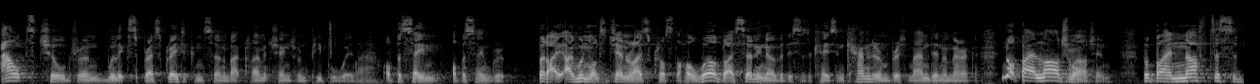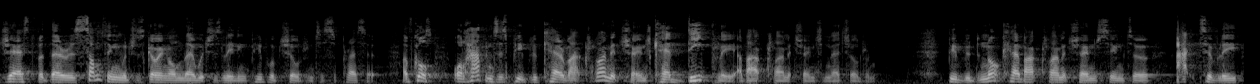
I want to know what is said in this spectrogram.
without children will express greater concern about climate change than people with Wow. of the same of the same group. But I, I wouldn't want to generalize across the whole world, but I certainly know that this is the case in Canada and Britain and in America. Not by a large margin, but by enough to suggest that there is something which is going on there which is leading people with children to suppress it. Of course, what happens is people who care about climate change care deeply about climate change in their children. People who do not care about climate change seem to actively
